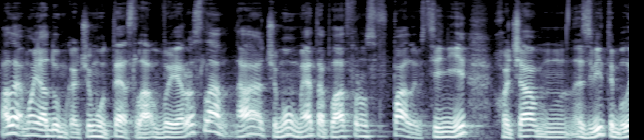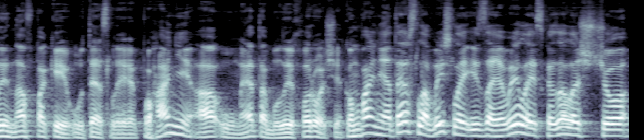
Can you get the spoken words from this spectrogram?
але моя думка, чому Tesla виросла, а чому Meta Platforms впали в ціні. Хоча звіти були навпаки, у Тесли погані, а у Meta були хороші. Компанія Tesla вийшла і заявила і сказала, що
